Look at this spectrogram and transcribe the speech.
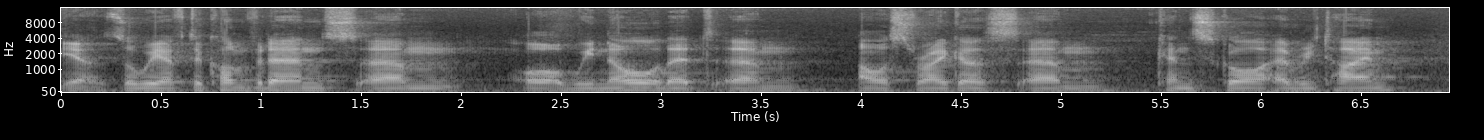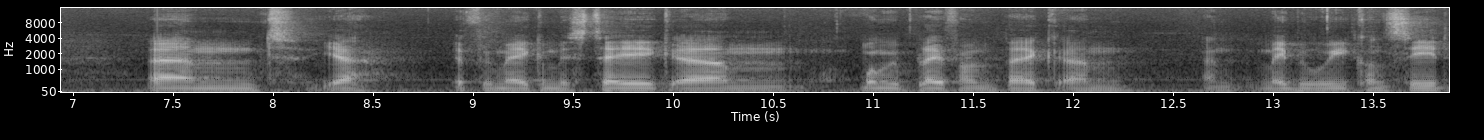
yeah, so we have the confidence, um, or we know that um, our strikers can score every time. And yeah, if we make a mistake um, when we play from the back um, and maybe we concede,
